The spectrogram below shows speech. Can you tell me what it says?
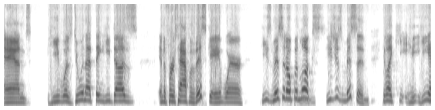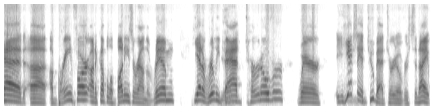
And he was doing that thing he does in the first half of this game where he's missing open mm-hmm. looks. He's just missing. He like he he had uh, a brain fart on a couple of bunnies around the rim. He had a really yeah. bad turnover where he actually had two bad turnovers tonight,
